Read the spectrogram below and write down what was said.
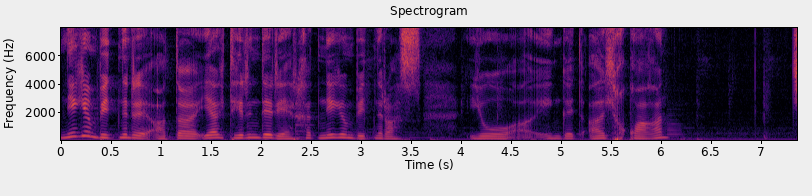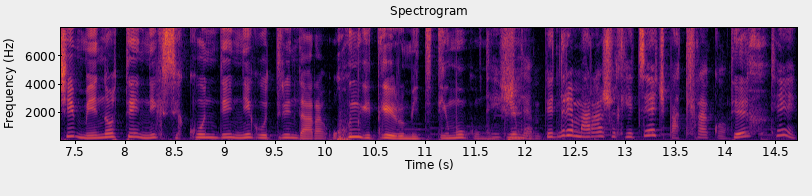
нэг юм бид нэр одоо яг тэрэн дээр ярихад нэг юм бид нар бас юу ингээд ойлгохгүй байгаа нь чи минутын 1 секундын 1 өдрийн дараа үхэн гэдгээ юу мэддэг юм уу юм тийм үү? Бидний маргааш бол хизээж баталгаагүй. Тий.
